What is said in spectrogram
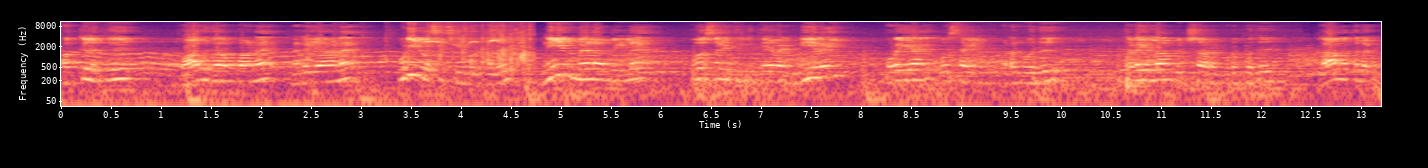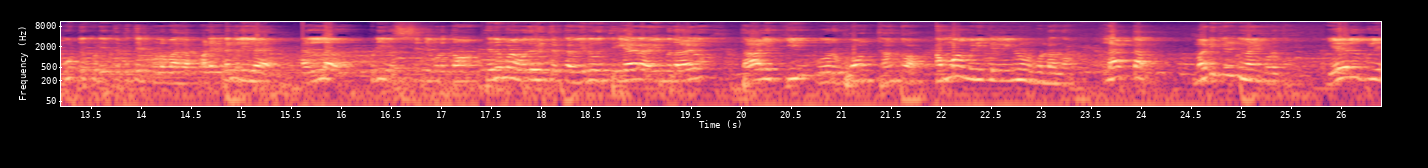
மக்களுக்கு பாதுகாப்பான நிலையான குடிநீர் வசதி செய்து கொடுப்பது நீர் மேலாண்மையில விவசாயத்திற்கு தேவையான நீரை முறையாக விவசாயிகளுக்கு வழங்குவது தடையெல்லாம் மின்சாரம் கொடுப்பது கிராமத்துல கூட்டுக்குடி திட்டத்தின் மூலமாக பல இடங்களில நல்ல குடிவசதி செஞ்சு கொடுத்தோம். திருமண உதவி திட்டம் இருபத்தி ஏழு ஐம்பதாயிரம். தாலிக்கு ஒரு போன் தங்கம் அம்மா மினிக்கல்னு ஒன்று கொண்டு வந்தோம். லேப்டாப் மடிக்கணினி வாங்கி கொடுத்தோம். ஏழு புள்ளி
